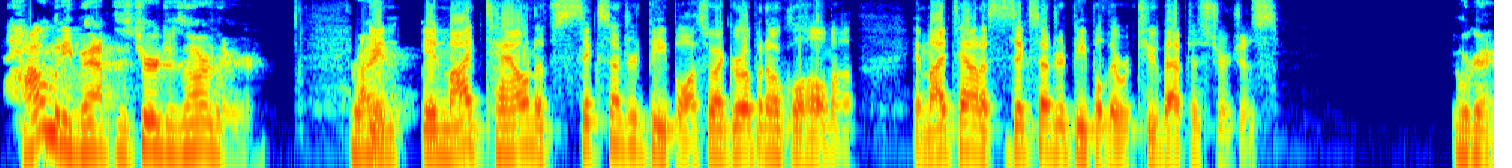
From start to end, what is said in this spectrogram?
How many Baptist churches are there? Right. In, in my town of 600 people, so I grew up in Oklahoma. In my town of 600 people, there were two Baptist churches. Okay.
